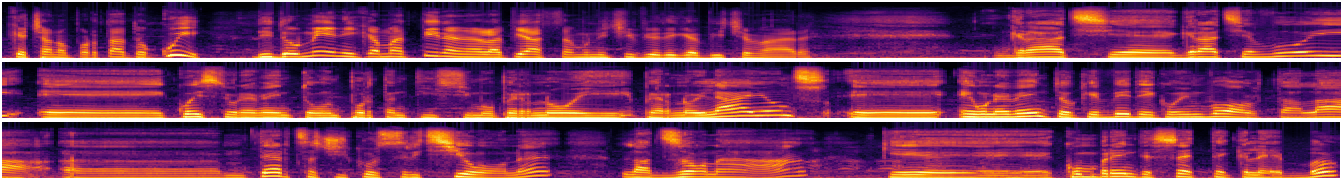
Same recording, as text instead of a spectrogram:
che ci hanno portato qui di domenica mattina nella piazza municipio di Gabicce Mare. Grazie, grazie a voi. E questo è un evento importantissimo per noi, per noi Lions. E è un evento che vede coinvolta la uh, terza circoscrizione, la zona A, che comprende sette club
